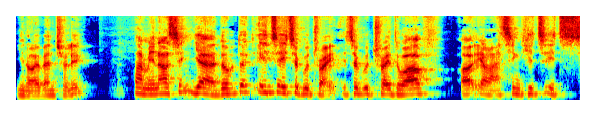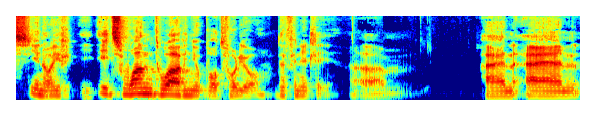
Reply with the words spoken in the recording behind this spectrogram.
You know, eventually. I mean, I think yeah, the, the, it's it's a good trade. It's a good trade to have. Uh, yeah, I think it's it's you know if it's one to have in your portfolio definitely. Um, and and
